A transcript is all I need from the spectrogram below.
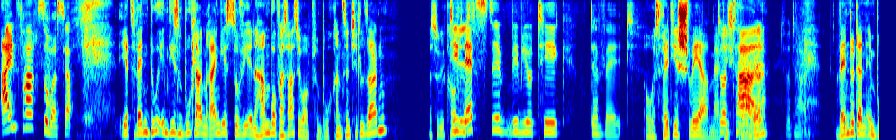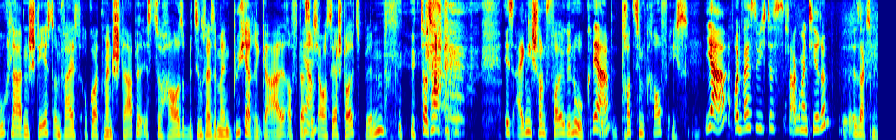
einfach, sowas, ja. Jetzt, wenn du in diesen Buchladen reingehst, so wie in Hamburg, was war es überhaupt für ein Buch? Kannst du den Titel sagen? Was du gekauft Die hast? letzte Bibliothek der Welt. Oh, es fällt dir schwer, merke total, ich gerade. Total. Wenn du dann im Buchladen stehst und weißt, oh Gott, mein Stapel ist zu Hause, beziehungsweise mein Bücherregal, auf das ja. ich auch sehr stolz bin. Total. ist eigentlich schon voll genug. Ja. Trotzdem kaufe ich es. Ja, und weißt du, wie ich das verargumentiere? Äh, sag's mir.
